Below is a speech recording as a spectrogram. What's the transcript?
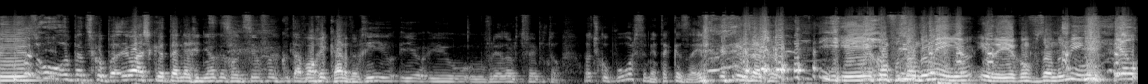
Mas, o- desculpa, eu acho que até na reunião que aconteceu foi que estava o Ricardo Rio e, o- e o, o vereador de Feio perguntou: "Oh, desculpa, o orçamento é caseiro. Exato. E a confusão do Minho. E daí a confusão do Minho. Ele!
